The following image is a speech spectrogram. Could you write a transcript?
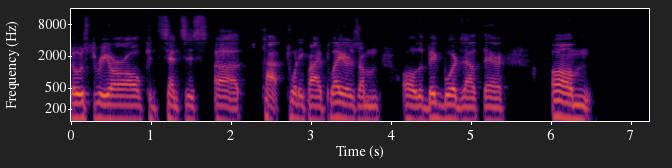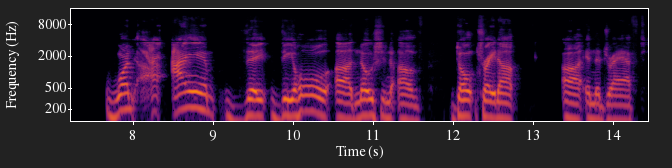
those three are all consensus uh, top 25 players on all the big boards out there. Um, one, I, I am the the whole uh, notion of don't trade up uh, in the draft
